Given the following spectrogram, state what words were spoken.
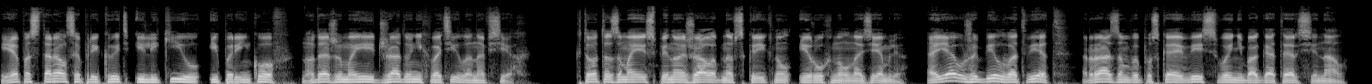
Я постарался прикрыть и Ликию, и пареньков, но даже моей джаду не хватило на всех. Кто-то за моей спиной жалобно вскрикнул и рухнул на землю, а я уже бил в ответ, разом выпуская весь свой небогатый арсенал.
